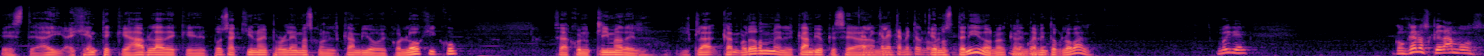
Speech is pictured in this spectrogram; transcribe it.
Este, hay, hay gente que habla de que pues aquí no hay problemas con el cambio ecológico, o sea, con el clima del, el, el cambio que, se ha- calentamiento que hemos tenido, ¿no? el calentamiento global. Muy bien. ¿Con qué nos quedamos?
